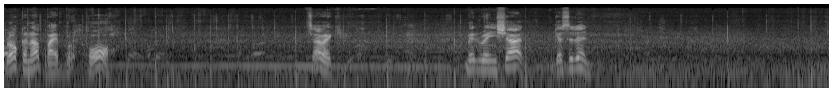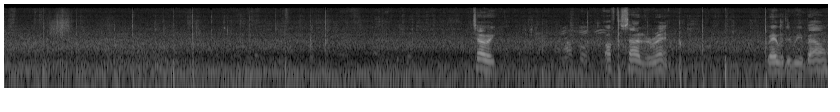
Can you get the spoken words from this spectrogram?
Broken up by Paul. Tarek. Mid-range shot. Gets it in. Tarek. Off the side of the rim. Ray with the rebound.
